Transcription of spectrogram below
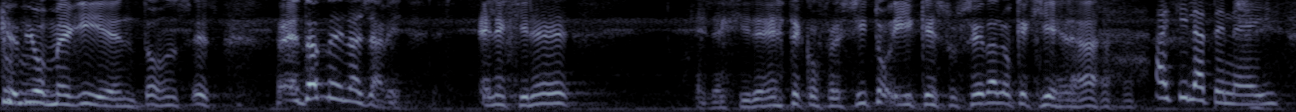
que Dios me guíe entonces. Eh, dame la llave. Elegiré. Elegiré este cofrecito y que suceda lo que quiera. Aquí la tenéis.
